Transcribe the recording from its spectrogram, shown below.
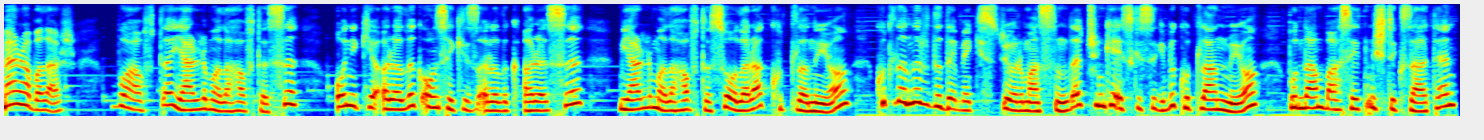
Merhabalar. Bu hafta yerli malı haftası 12 Aralık 18 Aralık arası yerli malı haftası olarak kutlanıyor. Kutlanırdı demek istiyorum aslında çünkü eskisi gibi kutlanmıyor. Bundan bahsetmiştik zaten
